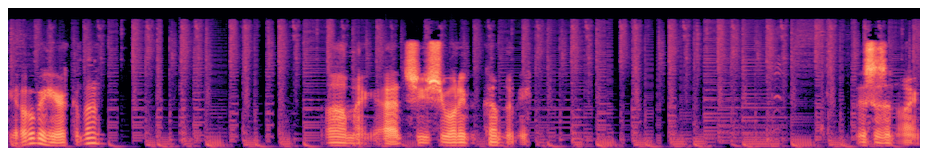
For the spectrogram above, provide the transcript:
Get over here, come on. Oh my god, she, she won't even come to me. This is annoying.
